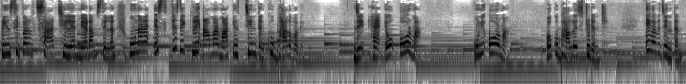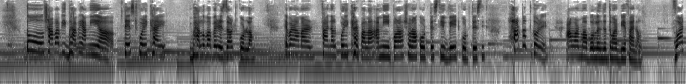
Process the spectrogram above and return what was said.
প্রিন্সিপাল স্যার ছিলেন ম্যাডাম ছিলেন ওনারা স্পেসিফিকলি আমার মাকে চিনতেন খুব ভালোভাবে। যে হ্যাঁ ও, ওর মা। উনি ওর মা। ও খুব ভালো স্টুডেন্ট এইভাবে চিনতেন। তো স্বাভাবিকভাবে আমি টেস্ট পরীক্ষায় ভালোভাবে রেজাল্ট করলাম। এবার আমার ফাইনাল পরীক্ষার পালা, আমি পড়াশোনা করতেছি ওয়েট করতেছি। হঠাৎ করে আমার মা বললেন যে, তোমার বিয়ে ফাইনাল হোয়াট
